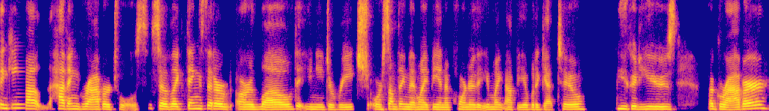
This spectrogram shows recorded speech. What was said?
thinking about having grabber tools. So like things that are are low that you need to reach or something that might be in a corner that you might not be able to get to. You could use a grabber.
